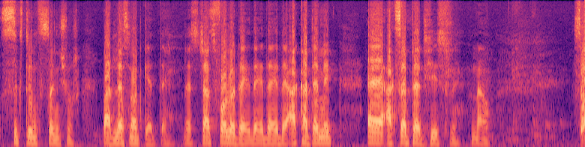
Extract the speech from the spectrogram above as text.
16th century. But let's not get there. Let's just follow the, the, the, the academic uh, accepted history now. So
